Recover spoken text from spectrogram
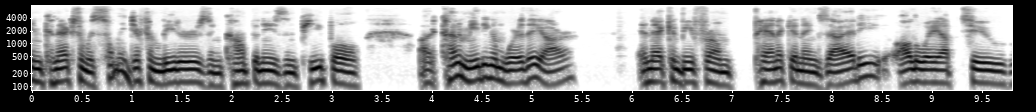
in connection with so many different leaders and companies and people, uh, kind of meeting them where they are. And that can be from panic and anxiety all the way up to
